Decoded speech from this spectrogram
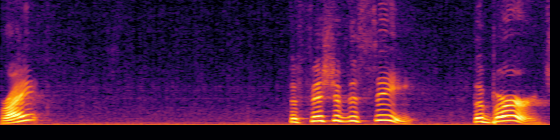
Right? The fish of the sea, the birds,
